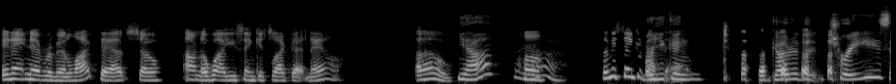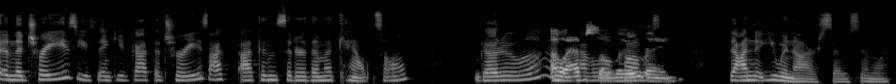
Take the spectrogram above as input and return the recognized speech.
it ain't never been like that. So I don't know why you think it's like that now. Oh, Yeah. huh. Yeah. Let me think about it. Or about you that. can go to the trees and the trees, you think you've got the trees. I, I consider them a council. Go to them Oh, and have a little conversation. absolutely. I know you and I are so similar.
